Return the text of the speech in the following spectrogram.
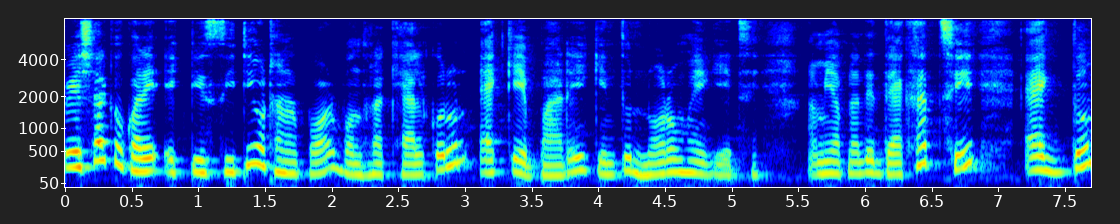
প্রেশার কুকারে একটি সিটি ওঠানোর পর বন্ধুরা খেয়াল করুন, একেবারেই কিন্তু নরম হয়ে গিয়েছে। আমি আপনাদের দেখাচ্ছি, একদম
